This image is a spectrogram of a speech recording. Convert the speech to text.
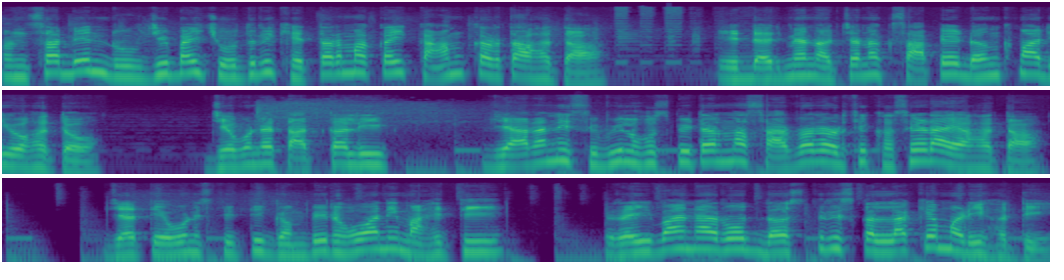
હંસાબેન રૂવજીભાઈ ચૌધરી ખેતરમાં કંઈ કામ કરતા હતા. એ દરમિયાન અચાનક સાપે ડંખ માર્યો હતો. જેઓને તાત્કાલિક વ્યારાની સિવિલ હોસ્પિટલમાં સારવાર અર્થે ખસેડાયા હતા. જ્યાં તેઓની સ્થિતિ ગંભીર હોવાની માહિતી રવિવારના રોજ દસ ત્રીસ કલાકે મળી હતી.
